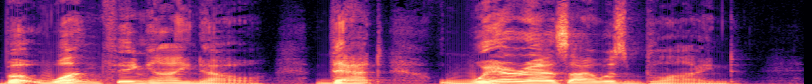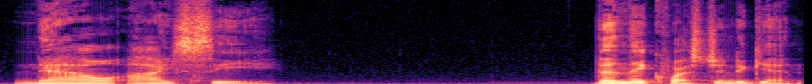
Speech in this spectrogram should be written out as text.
But one thing I know, that whereas I was blind, now I see. Then they questioned again,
